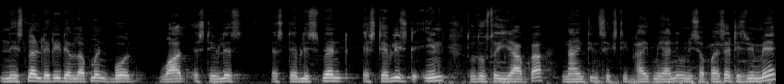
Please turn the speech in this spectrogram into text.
National Dairy Development Board was establish, establishment established in तो दोस्तों ये आपका 1965 में यानी उन्नीस सौ पैंसठ ईस्वी में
